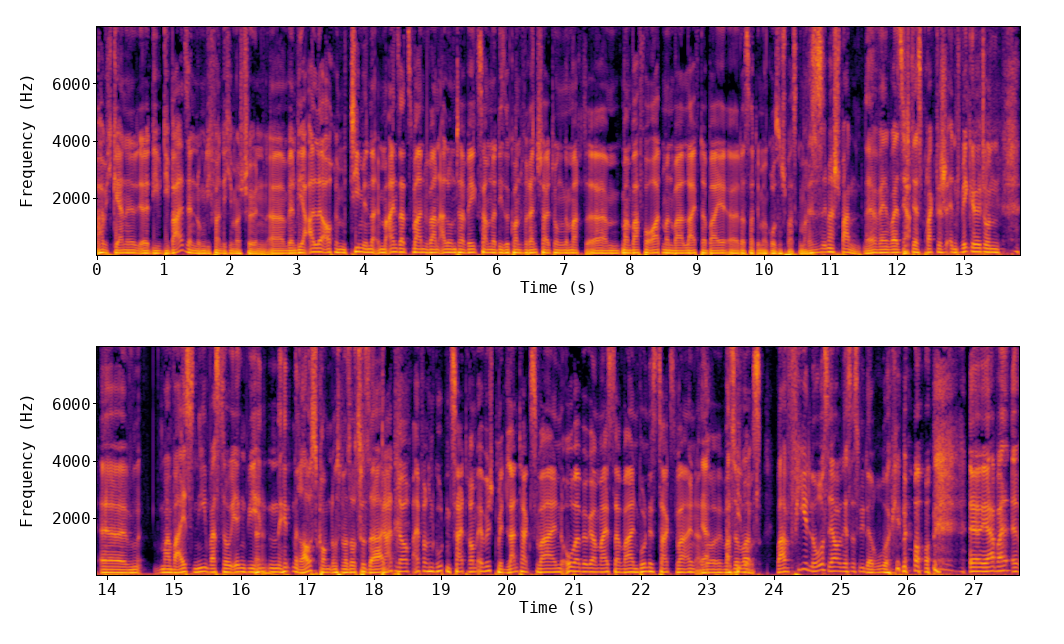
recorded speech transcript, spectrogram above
habe ich gerne äh, die die Wahlsendung, die fand ich immer schön. Äh, wenn wir alle auch im Team in, im Einsatz waren, wir waren alle unterwegs, haben da diese Konferenzschaltungen gemacht. Ähm, man war vor Ort, man war live dabei. Äh, das hat immer großen Spaß gemacht. Das ist immer spannend, ne? Wenn, weil sich Ja. das praktisch entwickelt und ähm, man weiß nie, was so irgendwie hinten hinten rauskommt, um es mal so zu sagen. Da hatten wir auch einfach einen guten Zeitraum erwischt mit Landtagswahlen, Oberbürgermeisterwahlen, Bundestagswahlen. Also Ja, war viel war, los. war viel los, ja, und jetzt ist wieder Ruhe, genau. äh, ja, äh,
